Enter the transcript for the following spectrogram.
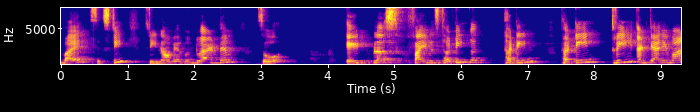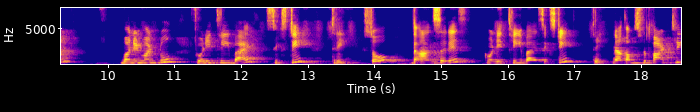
by 63. Now we are going to add them. So 8 plus 5 is 13. 13. 13. 3 and carry 1. 1 and 1 2. 23 by 63. So the answer is 23 by 63. Now comes to the part 3.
